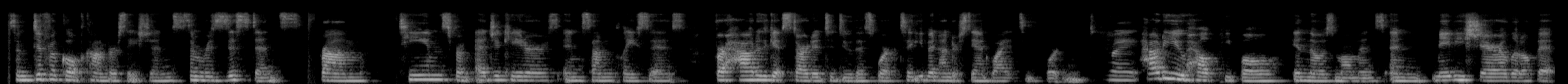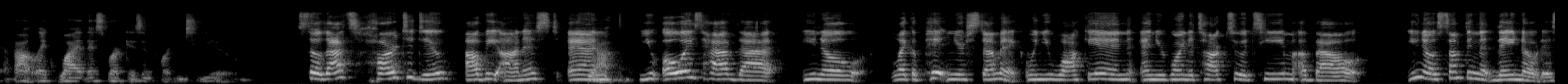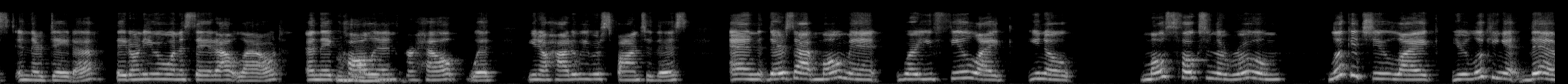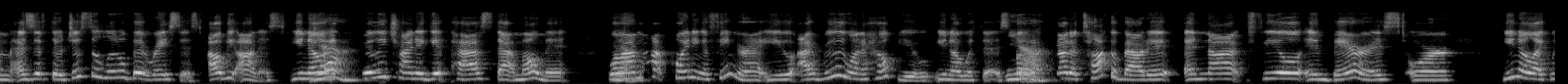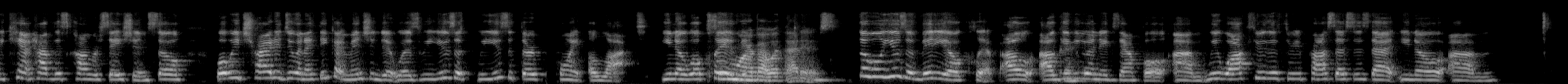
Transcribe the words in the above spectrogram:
some difficult conversations, some resistance from teams, from educators in some places for how to get started to do this work to even understand why it's important right how do you help people in those moments and maybe share a little bit about like why this work is important to you so that's hard to do i'll be honest and yeah. you always have that you know like a pit in your stomach when you walk in and you're going to talk to a team about you know something that they noticed in their data they don't even want to say it out loud and they call mm-hmm. in for help with you know how do we respond to this and there's that moment where you feel like you know most folks in the room look at you like you're looking at them as if they're just a little bit racist i'll be honest you know yeah. really trying to get past that moment where yeah. i'm not pointing a finger at you i really want to help you you know with this but yeah. we got to talk about it and not feel embarrassed or you know like we can't have this conversation so what we try to do, and I think I mentioned it, was we use a we use a third point a lot. You know, we'll play Say more about what that is. So we'll use a video clip. I'll I'll okay. give you an example. Um, we walk through the three processes that you know um,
